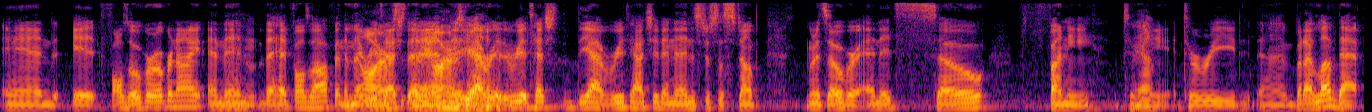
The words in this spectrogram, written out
and it falls over overnight, and then the head falls off, and, and then the they arms, reattach that end, arms, yeah, yeah re- reattach, yeah, reattach it, and then it's just a stump when it's over, and it's so funny to yeah. me to read. Uh, but I love that.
